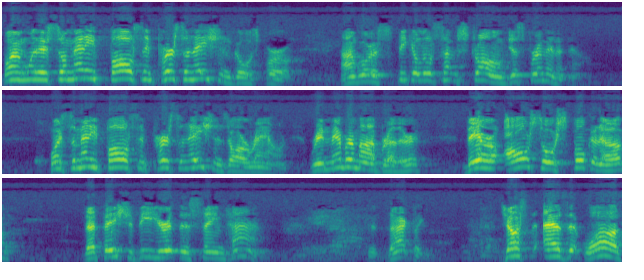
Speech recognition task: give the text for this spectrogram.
When, when there's so many false impersonation goes for I'm going to speak a little something strong just for a minute now. When so many false impersonations are around, remember, my brother, they are also spoken of that they should be here at this same time. Exactly. Just as it was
